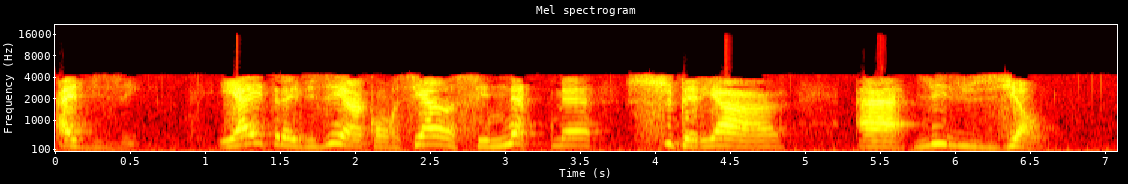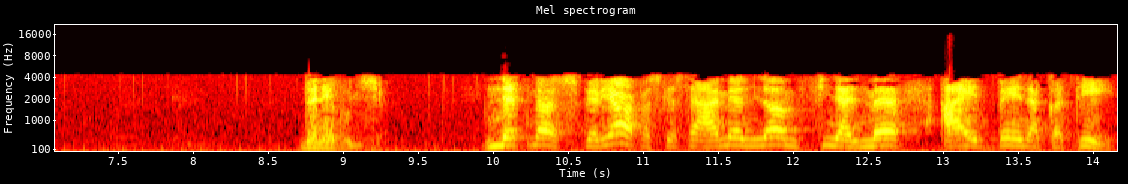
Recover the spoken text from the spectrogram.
avisé. Et être avisé en conscience, c'est nettement supérieur à l'illusion de l'évolution. Nettement supérieur parce que ça amène l'homme finalement à être bien à côté.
